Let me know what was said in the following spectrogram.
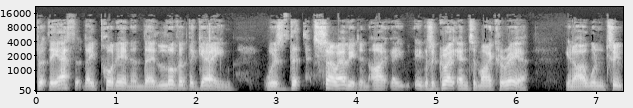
but the effort they put in and their love of the game was so evident. I it was a great end to my career. You know, I won two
